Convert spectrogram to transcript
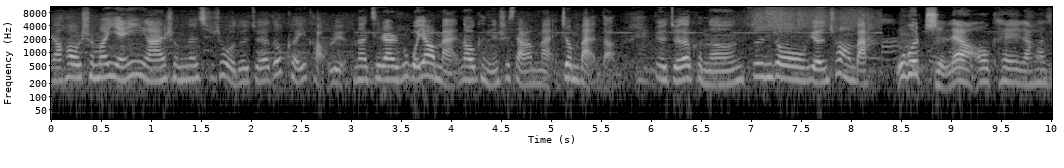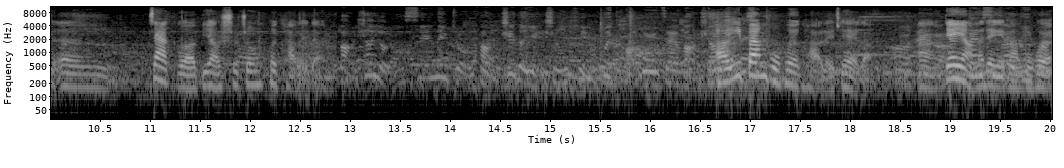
然后什么眼影啊什么的，其实我都觉得都可以考虑。那既然如果要买，那我肯定是想买正版的，因为觉得可能尊重原创吧。如果质量 OK，然后嗯，价格比较适中，会考虑的。网上有一些那种仿制的衍生品，会考虑在网上？啊，一般不会考虑这个。嗯，电影的这个地方不会，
